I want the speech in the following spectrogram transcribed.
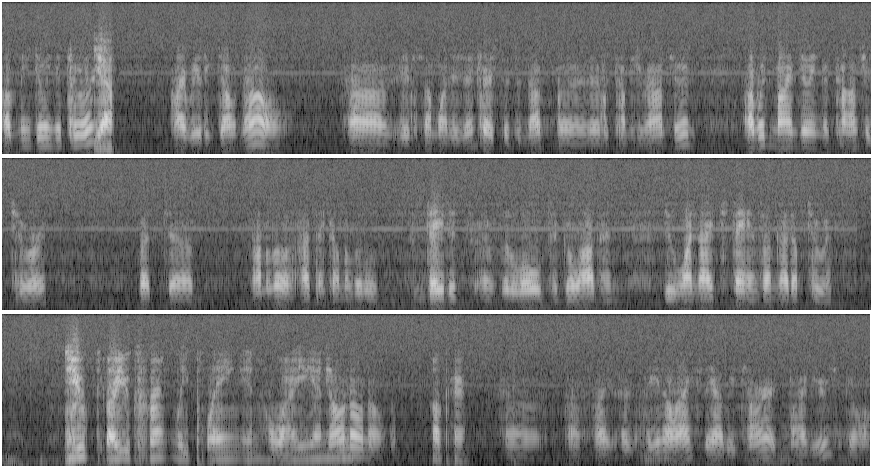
Of me doing a tour? Yeah. I really don't know. Uh, if someone is interested enough, uh, if it comes around to it, I wouldn't mind doing a concert tour. But uh, I'm a little. I think I'm a little dated, a little old to go out and do one night stands. I'm not up to it. Do you are you currently playing in Hawaii anymore? No, no, no. Okay. Uh, uh, I, I, you know, actually, I retired five years ago.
